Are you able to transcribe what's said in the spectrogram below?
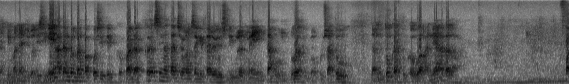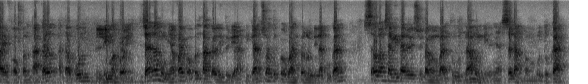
yang di mana juga di sini akan berdampak positif kepada kesehatan seorang Sagittarius di bulan Mei tahun 2021 dan untuk kartu keuangannya adalah five of pentacle ataupun lima koin. Secara umumnya five of pentacle itu diartikan suatu perubahan perlu dilakukan. Seorang Sagittarius suka membantu namun dirinya sedang membutuhkan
